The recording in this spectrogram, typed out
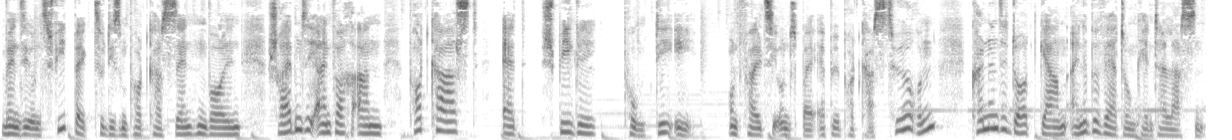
Wenn Sie uns Feedback zu diesem Podcast senden wollen, schreiben Sie einfach an podcast.spiegel.de. Und falls Sie uns bei Apple Podcasts hören, können Sie dort gern eine Bewertung hinterlassen.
